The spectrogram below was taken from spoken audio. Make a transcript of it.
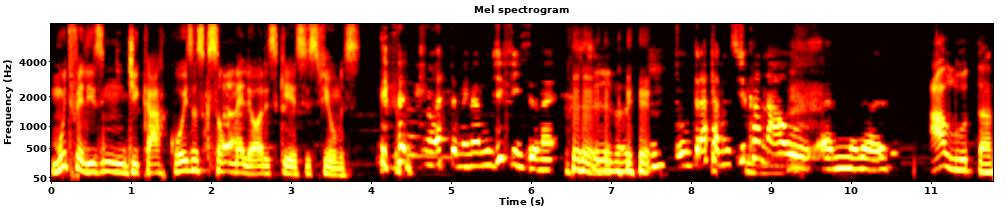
muito feliz em indicar coisas que são melhores que esses filmes. Não é, também não é muito difícil, né? Sim. Um tratamento de canal é melhor. A luta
